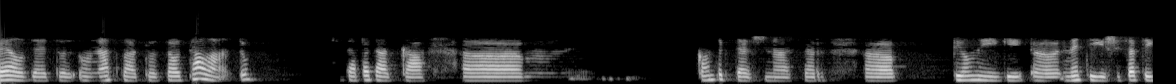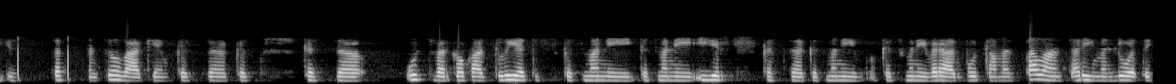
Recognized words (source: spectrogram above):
realizēt un atklāt to savu talantu. Tāpat tās kā um, kontaktēšanās ar uh, pilnīgi uh, netīši satīk, satiekam cilvēkiem, kas, eh, kas, kas uh, uztver kaut kādas lietas, kas manī, kas manī ir, kas, uh, kas, manī, kas manī varētu būt kā mans talants, arī man ļoti,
